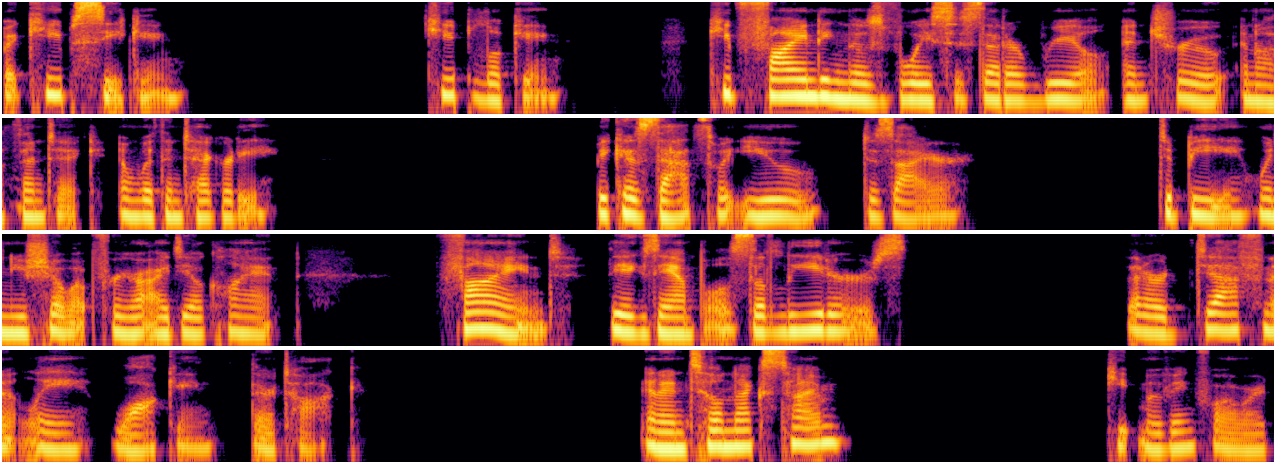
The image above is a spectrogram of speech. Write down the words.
But keep seeking. Keep looking. Keep finding those voices that are real and true and authentic and with integrity because that's what you desire to be when you show up for your ideal client. Find the examples, the leaders that are definitely walking their talk. And until next time, keep moving forward.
